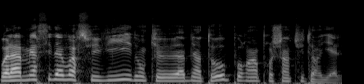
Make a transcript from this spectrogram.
Voilà, merci d'avoir suivi, donc euh, à bientôt pour un prochain tutoriel.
